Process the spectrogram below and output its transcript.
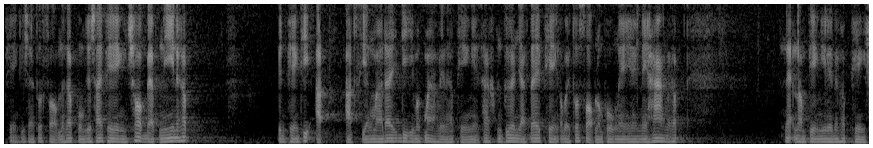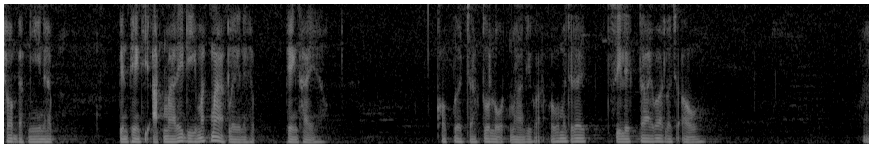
เพลงที่ใช้ทดสอบนะครับ ผมจะใช้เพลงชอบแบบนี้นะครับ เป็นเพลงที่อัด อัดเสียงมาได้ดีมากๆเลยนะครับเพลงเนี้ถ้าเพื่อนๆอยากได้เพลงเอาไปทดสอบลำโพงในในห้างนะครับ แนะนำเพลงนี้เลยนะครับ เพลงชอบแบบนี้นะครับ เป็นเพลงที่อัดมาได้ดีมาก ๆเลยนะครับ เพลงไทยขอเปิดจากตัวโหลดมาดีกว่า เพราะว่ามันจะได้ select ได้ว่าเราจะเอาอ่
